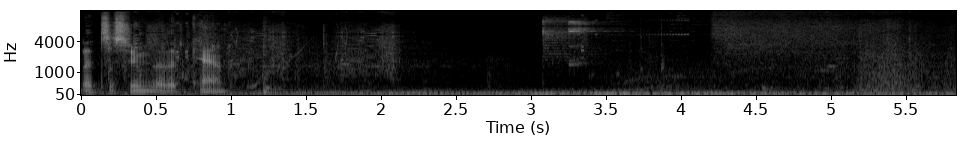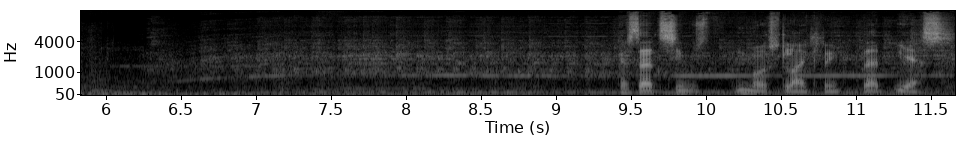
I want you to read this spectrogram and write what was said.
Let's assume that it can. Because that seems most likely that yes.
